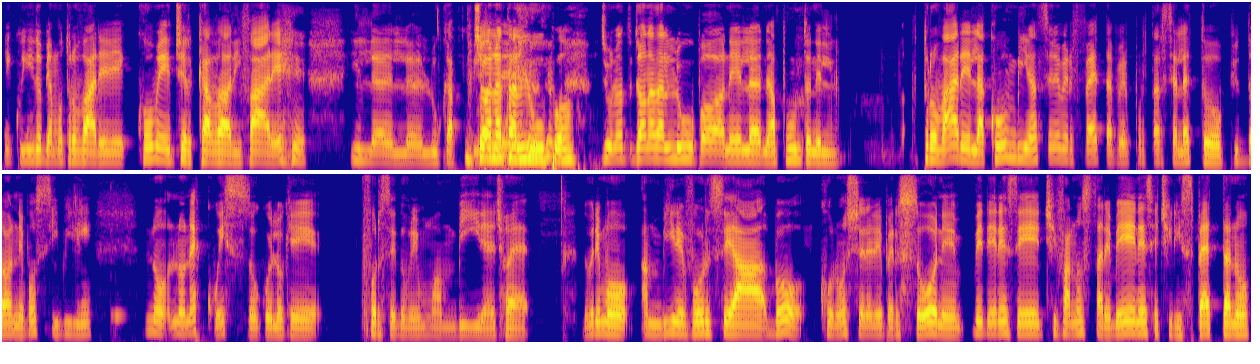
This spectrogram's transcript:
e quindi dobbiamo trovare come cercava di fare il, il Luca P, Jonathan Lupo. Jonathan Lupo nel, appunto nel trovare la combinazione perfetta per portarsi a letto più donne possibili no, non è questo quello che forse dovremmo ambire, cioè dovremmo ambire forse a boh, conoscere le persone, vedere se ci fanno stare bene, se ci rispettano,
